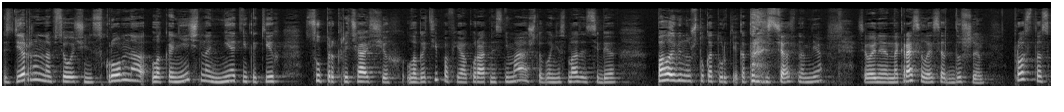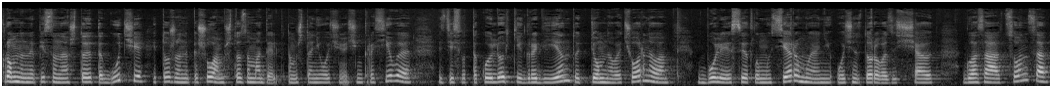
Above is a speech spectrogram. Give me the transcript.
сдержанно, все очень скромно, лаконично, нет никаких супер кричащих логотипов. Я аккуратно снимаю, чтобы не смазать себе половину штукатурки, которая сейчас на мне сегодня накрасилась от души. Просто скромно написано, что это Gucci, и тоже напишу вам, что за модель, потому что они очень-очень красивые. Здесь вот такой легкий градиент от темного черного к более светлому серому, и они очень здорово защищают глаза от солнца.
